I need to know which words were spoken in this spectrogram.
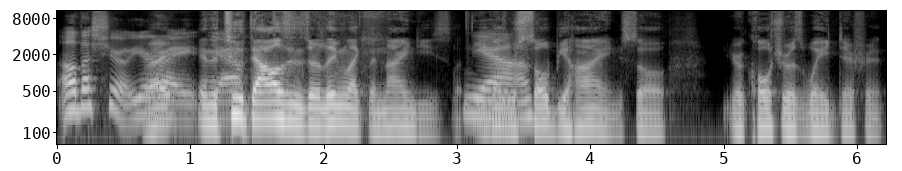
oh, that's true. You're right? right. In the yeah. 2000s, they're living like the 90s. Like, You Yeah. guys were so behind. So your culture was way different.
